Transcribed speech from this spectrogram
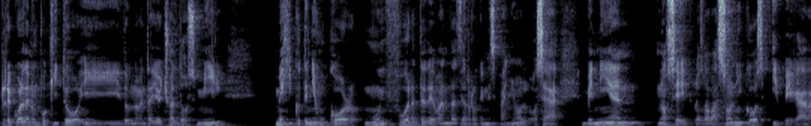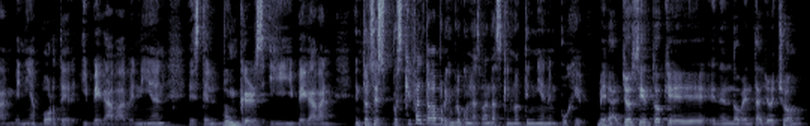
recuerden un poquito y del 98 al 2000, México tenía un core muy fuerte de bandas de rock en español. O sea, venían, no sé, los babasónicos y pegaban. Venía Porter y pegaba. Venían este, Bunkers y pegaban. Entonces, pues, ¿qué faltaba, por ejemplo, con las bandas que no tenían empuje? Mira, yo siento que en el 98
